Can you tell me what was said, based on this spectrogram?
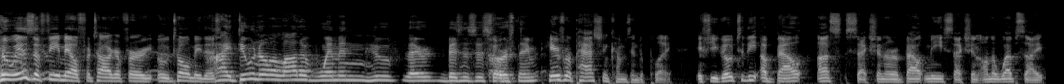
who is a female photographer who told me this. I do know a lot of women who their business's first name. Here's where passion comes into play. If you go to the About Us section or About Me section on the website,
